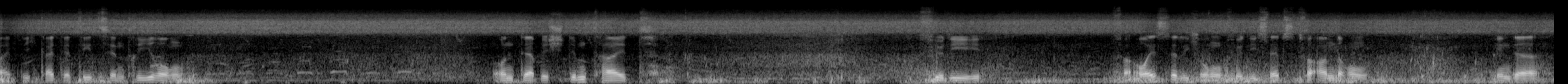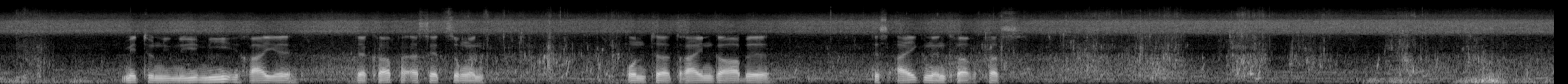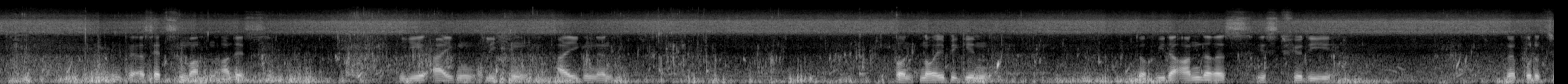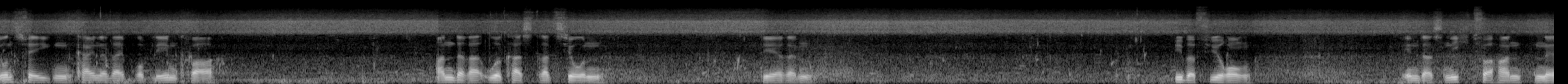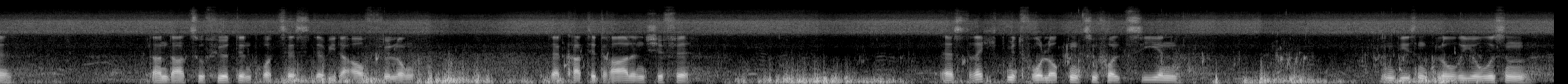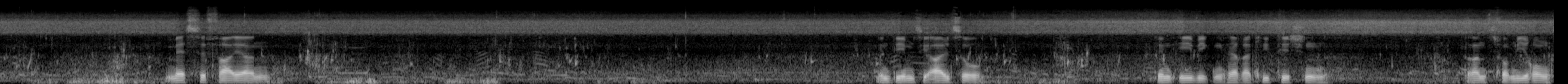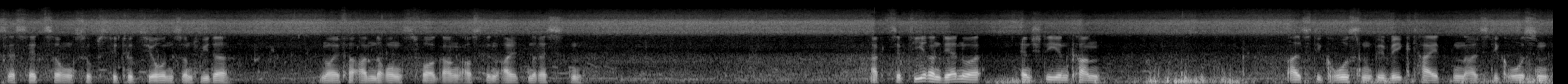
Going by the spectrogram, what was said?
Unverweichlichkeit der Dezentrierung und der Bestimmtheit für die Veräußerlichung, für die Selbstveränderung in der Metonymie-Reihe der Körperersetzungen unter Dreingabe des eigenen Körpers. Wir ersetzen machen alles je eigentlichen, eigenen. Und Neubeginn. Durch wieder anderes ist für die reproduktionsfähigen keinerlei Problem qua anderer Urkastration, deren Überführung in das Nicht-Vorhandene dann dazu führt, den Prozess der Wiederauffüllung der Kathedralenschiffe erst recht mit Frohlocken zu vollziehen in diesen gloriosen Messefeiern. indem sie also den ewigen heraklitischen Transformierungs-, Ersetzungs-, Substitutions- und wieder Neuveranderungsvorgang aus den alten Resten. Akzeptieren, der nur entstehen kann als die großen Bewegtheiten, als die großen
